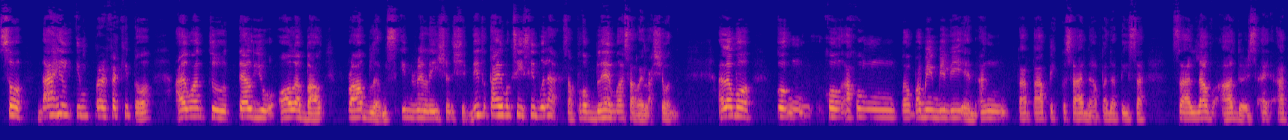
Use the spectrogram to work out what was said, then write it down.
So, dahil imperfect ito, I want to tell you all about problems in relationship. Dito tayo magsisimula sa problema sa relasyon. Alam mo, kung kung akong pamimiliin ang topic ko sana padating sa sa love others at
